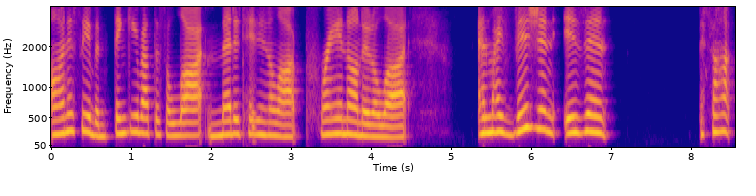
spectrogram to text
honestly I've been thinking about this a lot, meditating a lot, praying on it a lot. And my vision isn't, it's not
